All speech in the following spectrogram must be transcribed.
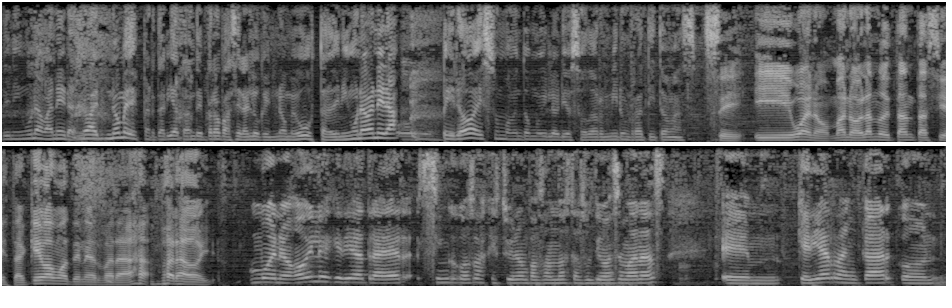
de ninguna manera. No, no me despertaría tan temprano para hacer algo que no me gusta de ninguna manera, pero es un momento muy glorioso dormir un ratito más. Sí, y bueno, Manu, hablando de tanta siesta, ¿qué vamos a tener para, para hoy? Bueno, hoy les quería traer cinco cosas que estuvieron pasando estas últimas semanas Em, quería arrancar con,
